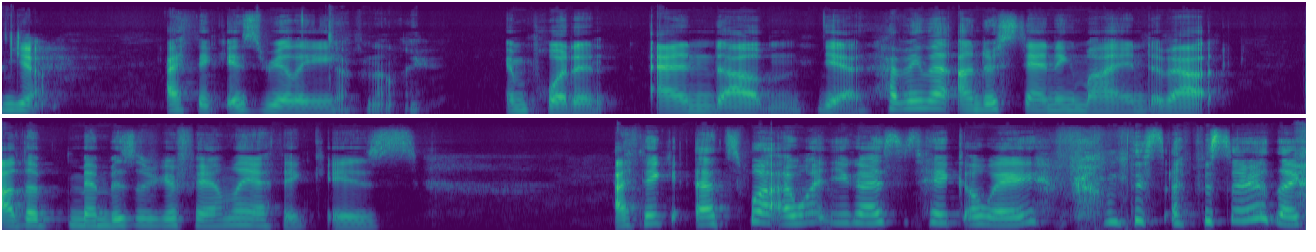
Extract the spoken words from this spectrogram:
Yeah, i think is really definitely. important and um yeah having that understanding mind about other members of your family i think is i think that's what i want you guys to take away from this episode like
